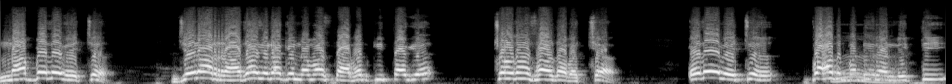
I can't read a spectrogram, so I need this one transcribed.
ਨਾਭੇ ਦੇ ਵਿੱਚ ਜਿਹੜਾ ਰਾਜਾ ਜਿਹੜਾ ਕਿ ਨਵਾਂ ਸਥਾਪਿਤ ਕੀਤਾ ਗਿਆ 14 ਸਾਲ ਦਾ ਬੱਚਾ। ਇਹਦੇ ਵਿੱਚ ਬਹੁਤ। ਵੱਡੀ ਰਣਨੀਤੀ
